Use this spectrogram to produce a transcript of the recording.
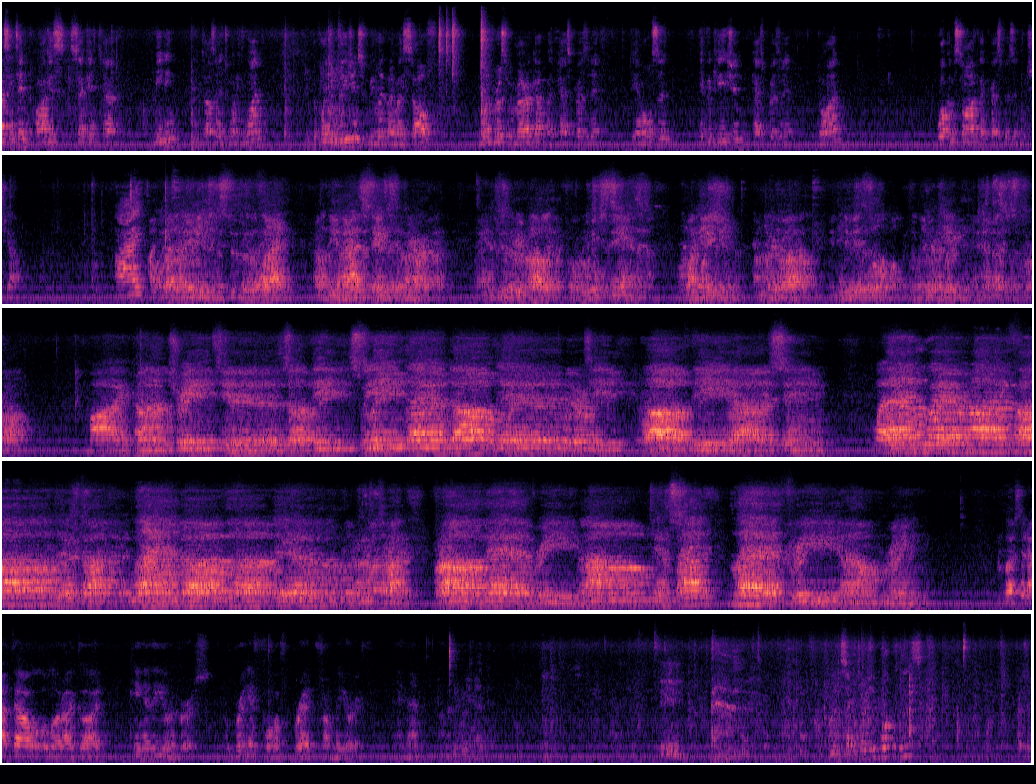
Lexington, August 2nd uh, meeting, 2021. The Pledge of Allegiance will be led by myself. One Verse of America by past President Dan Olson. Invocation, past President Don. Welcome song by past President Michelle. I My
